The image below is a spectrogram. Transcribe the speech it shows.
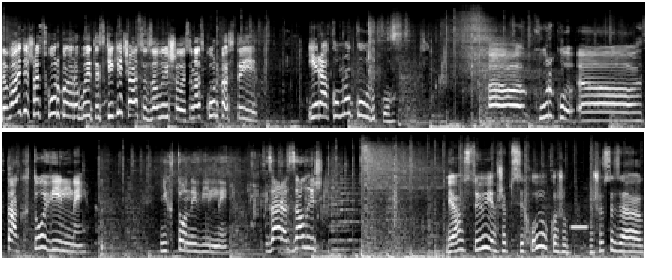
Давайте щось з куркою робити. Скільки часу залишилось? У нас курка стоїть. Іра, кому курку? Е, курку, е, так, хто вільний? Ніхто не вільний. Зараз залиш. Я стою, я вже психую, кажу, ну що це за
